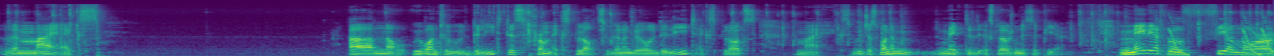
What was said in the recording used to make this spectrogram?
the my x um, no, we want to delete this from explodes. We're gonna go delete explodes my. We just want to make the explosion disappear. Maybe that will feel more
